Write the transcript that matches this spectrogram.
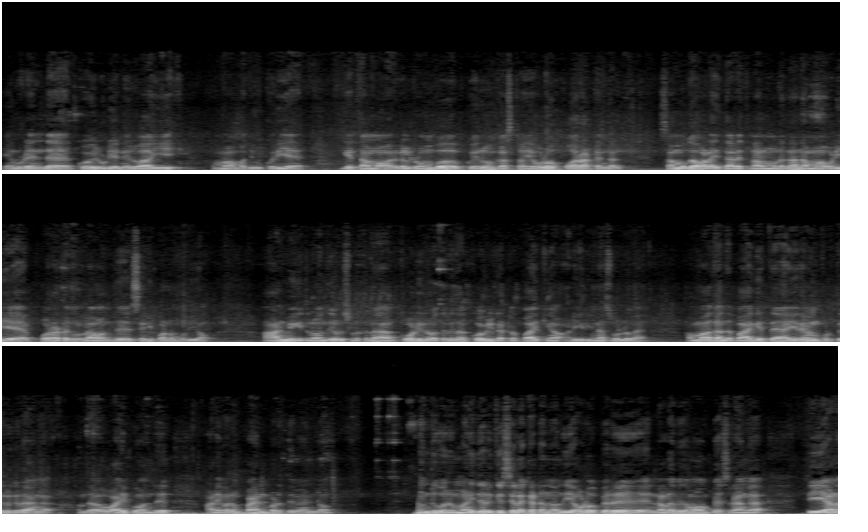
எங்களுடைய இந்த கோயிலுடைய நிர்வாகி அம்மா மதிப்புக்குரிய கீதா அம்மா அவர்கள் ரொம்ப பெரும் கஷ்டம். எவ்வளோ போராட்டங்கள். சமூக வலைத்தளத்தினால் மட்டும்தான் அந்த அம்மாவுடைய போராட்டங்கள்லாம் வந்து சரி பண்ண முடியும். ஆன்மீகத்தில் வந்து எப்படி சொல்லுறதுன்னா கோடியில் ஒருத்தருக்கு தான் கோவில் கட்டுற பாக்கியம் அடிக்கடி நான் சொல்லுவேன். அம்மாவுக்கு அந்த பாக்கியத்தை இறைவன் கொடுத்துருக்குறாங்க. அந்த வாய்ப்பை வந்து அனைவரும் பயன்படுத்த வேண்டும். இந்த ஒரு மனிதருக்கு சில கட்டணம் வந்து எவ்வளோ பேர் நல்ல விதமாகவும் பேசுகிறாங்க தீயான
